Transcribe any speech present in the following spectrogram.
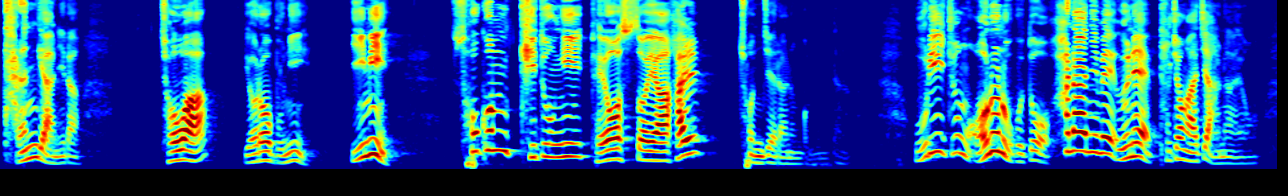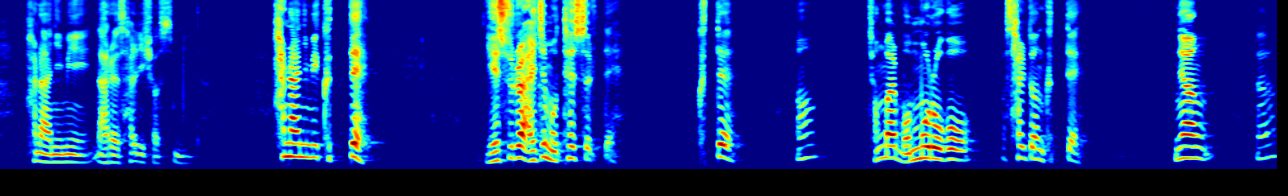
다른 게 아니라 저와 여러분이 이미 소금 기둥이 되었어야 할 존재라는 겁니다. 우리 중 어느 누구도 하나님의 은혜 부정하지 않아요. 하나님이 나를 살리셨습니다. 하나님이 그때 예수를 알지 못했을 때 그때 어? 정말 멋모르고 살던 그때 그냥 어?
